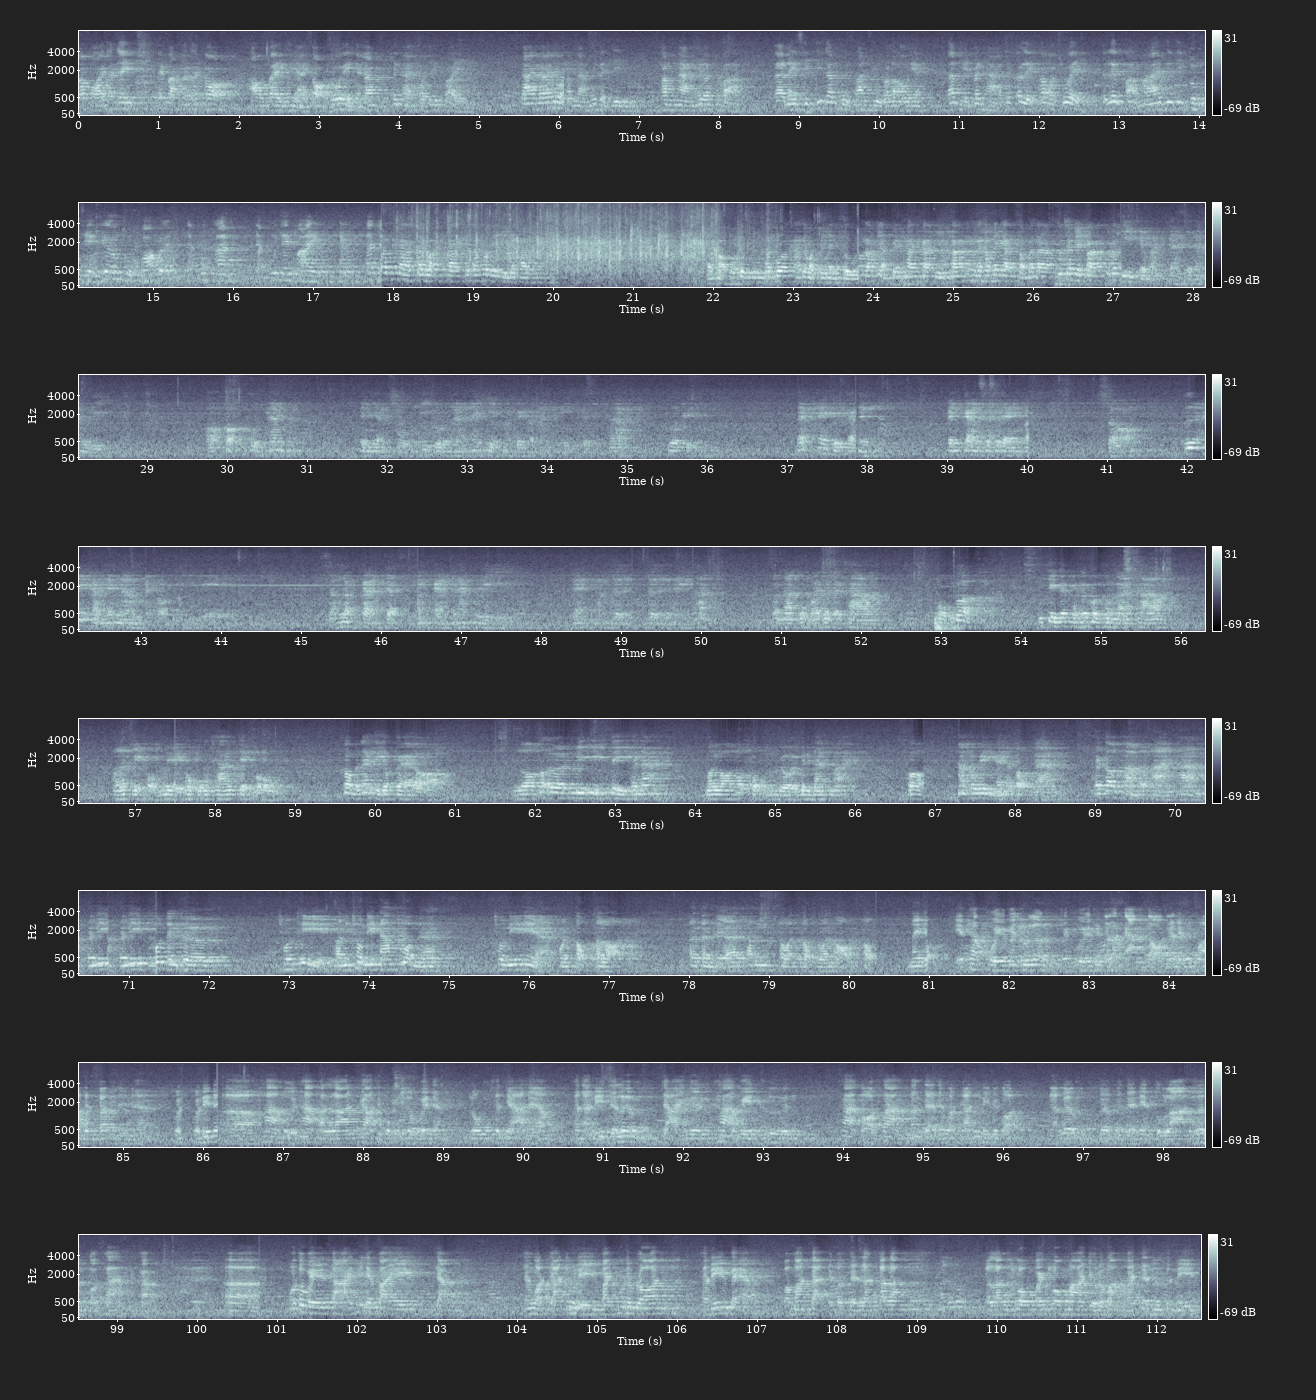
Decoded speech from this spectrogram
ก็ขอให้ท่านได้ได้ฟังแล้วท่านก็เอาไปขยายต่อด้วยนะครับเรื่องการขอใช้ไฟการใช้ประโยชน์ทำงานให้เป็นจริงทำงานให้รัฐบาล แต่ในสิ่งที่ท่านผูกพันอยู่กับเราเนี่ยท่านเห็นปัญหาท่านก็เลยเข้ามาช่วยในเรื่องป่าไม้พื้นที่กลุ่มเสี่ยงที่ต้องถูกฟ้องด้วยจากทุกท่านจากผู้ใช้ไฟท่านจะราชการจังหวัดกาญจนบุรีนะครับขอบพระคุณท่านผู้ว่าการจังหวัดเป็นอย่างสูงรับอย่างเป็นทางการอีกครั้งหนึ่งนะครับในการสัมมนาผู้ใช้ไฟฟ้าธุรกิจที่จังหวัดกาญจนบุรี ขอขอบคุณท่านเป็นอย่างสูงที่กรุณาให้เกียรติมาเป็นประธานในประสิทธิภาทั่วถึงและให้บริการหนึ่งเป็นการแสดงสองเพื่อให้คำแนะนำของ EDA สำหรับการจัดทำการจนบุรีและอำเภอเภอในภาคสำนักผมไว้ตั้งแต่เช้า ผมก็จริงๆแล้วผมเป็นคนทำงานเช้าภารกิจผมเนี่ยหกโมงเช้าเจ็ดโมง ก็มานั่งกินกาแฟรอรอเพราะเอิญมีอีกสี่คณะมารอพวกผมโดยไม่ได้นัดหมาย ก็นักก็วิ่งกันจะตกน้ำแล้วก็ทำประธานข้ามตอนนี้ตอนนี้ชุดหนึ่งคือชุดที่ตอนนี้ช่วงนี้น้ำท่วมนะฮะช่วงนี้เนี่ยฝนตกตลอดตั้งแต่เหนือทั้งตะวันตกตะวันออกตกในเดี๋ยวถ้าคุยไม่รู้เรื่องไปคุยกันที่สถานการต่อนะเดี๋ยวผมว่าจะแป๊บนึงนะฮะ วันนี้ได้ห้าหมื่นห้าพันล้านเก้าสิบหกกิโลเมตรเนี่ยลงสัญญาแล้ว ขณะนี้จะเริ่มจ่ายเงินค่าเวรคืน ค่าก่อสร้างตั้งแต่จังหวัดกาญจนบุรีไปก่อนนะเริ่มเริ่มตั้งแต่เนี่ยตุลาเริ่มก่อสร้างครับมอเตอร์เวย์สายที่จะไปจากจังหวัดกาญจนบุรีไปพูน้ำร้อนอันนี้แบบประมาณ 80%แล้วกำลังกำลังลงไปลงมาอยู่ระหว่างไปเส้นนู้นเส้นนี้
